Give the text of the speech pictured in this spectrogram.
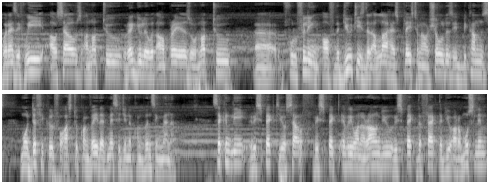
Whereas if we ourselves are not too regular with our prayers or not too uh, fulfilling of the duties that Allah has placed on our shoulders, it becomes more difficult for us to convey that message in a convincing manner. Secondly, respect yourself, respect everyone around you, respect the fact that you are a Muslim,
